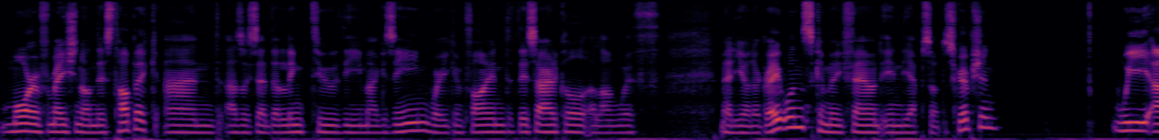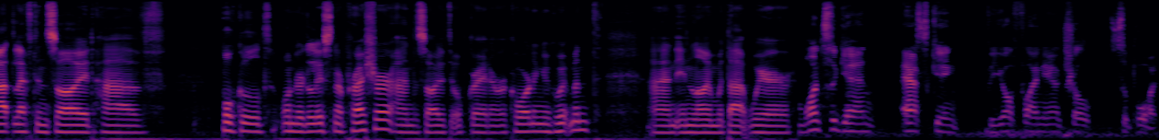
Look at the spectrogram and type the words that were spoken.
More information on this topic, and as I said, the link to the magazine where you can find this article along with many other great ones can be found in the episode description. We at Left Inside have buckled under the listener pressure and decided to upgrade our recording equipment. And in line with that, we're once again asking for your financial support.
